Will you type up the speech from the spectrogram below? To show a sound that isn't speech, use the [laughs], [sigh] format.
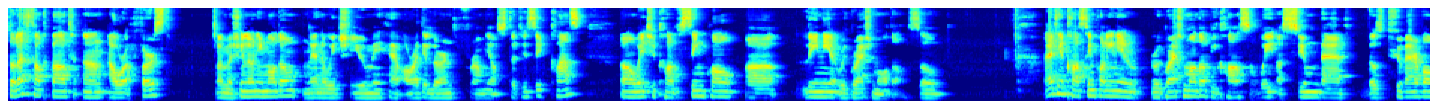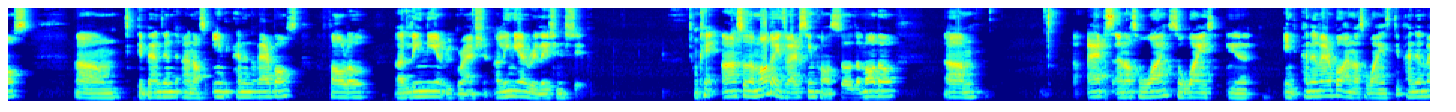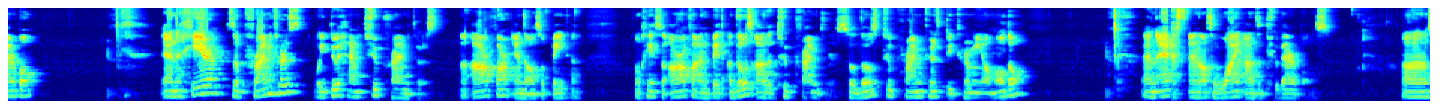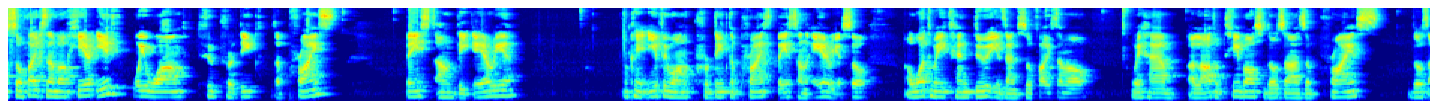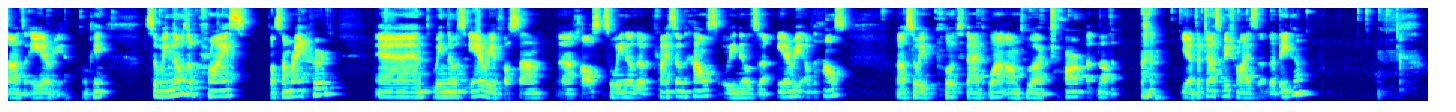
So let's talk about um, our first uh, machine learning model, and which you may have already learned from your statistic class, uh, which is called simple uh, linear regression model. So it is called simple linear regression model because we assume that those two variables, um, dependent and also independent variables, follow a linear regression, a linear relationship. Okay, uh, so the model is very simple. So the model um, x and also y. So y is uh, independent variable and also y is dependent variable. And here the parameters, we do have two parameters, uh, alpha and also beta. Okay, so alpha and beta, those are the two parameters. So those two parameters determine your model. And x and also y are the two variables. Uh, so for example, here, if we want to predict the price based on the area, okay, if we want to predict the price based on the area, so uh, what we can do is that, so for example, we have a lot of tables, those are the price, those are the area, okay? So we know the price for some record, and we know the area for some uh, house. So we know the price of the house, we know the area of the house. Uh, so we put that one onto a chart, uh, not, [coughs] yeah, the just visualize the data.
